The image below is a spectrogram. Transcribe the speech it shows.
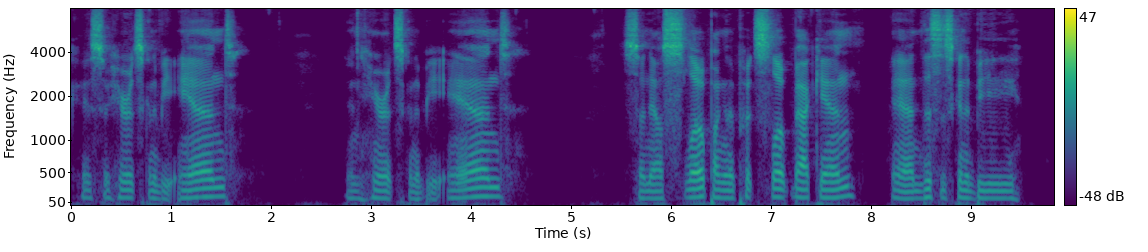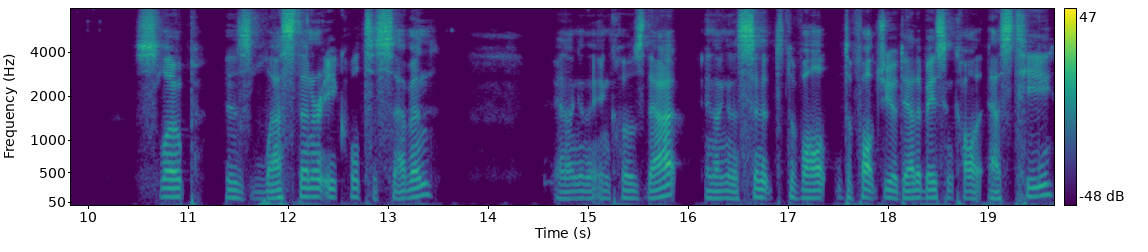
Okay, so here it's going to be and, and here it's going to be and. So now slope, I'm going to put slope back in, and this is going to be slope is less than or equal to 7. And I'm going to enclose that and I'm going to send it to default, default geodatabase and call it ST.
